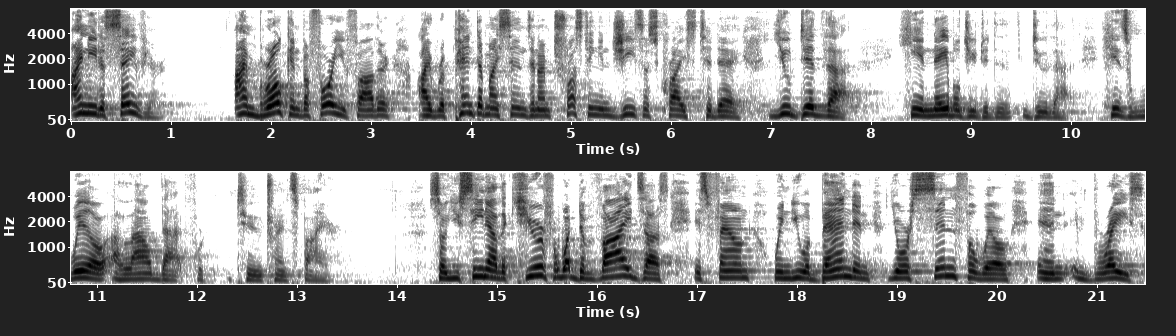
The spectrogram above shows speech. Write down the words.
I need a Savior. I'm broken before you, Father. I repent of my sins and I'm trusting in Jesus Christ today. You did that. He enabled you to do that. His will allowed that for, to transpire. So you see now the cure for what divides us is found when you abandon your sinful will and embrace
